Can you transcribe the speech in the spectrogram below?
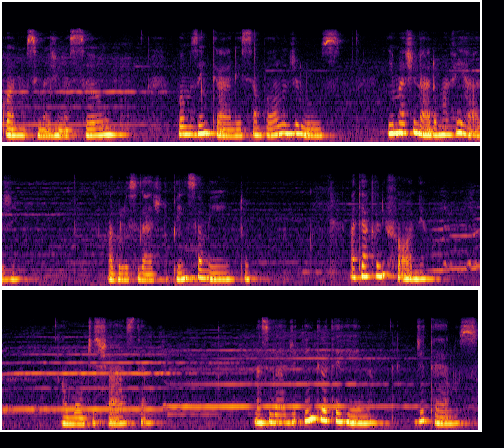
Com a nossa imaginação, Vamos entrar nessa bola de luz e imaginar uma viagem à velocidade do pensamento até a Califórnia, ao Monte Shasta, na cidade intraterrena de Telos.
